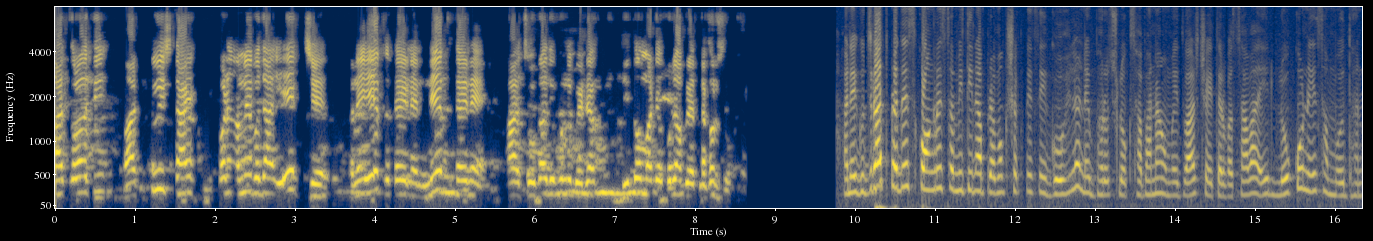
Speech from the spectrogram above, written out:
વાત કરવાથી વાત ટ્વિસ્ટ થાય, પણ અમે બધા એક છે અને એક થઈને, નેક થઈને આ છોટાઉદેપુરની બેઠક જીતવા માટે પૂરા પ્રયત્ન કરશું. અને ગુજરાત પ્રદેશ કોંગ્રેસ સમિતિના પ્રમુખ શક્તિસિંહ ગોહિલ અને ભરૂચ લોકસભાના ઉમેદવાર ચૈતર વસાવાએ લોકોને સંબોધન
